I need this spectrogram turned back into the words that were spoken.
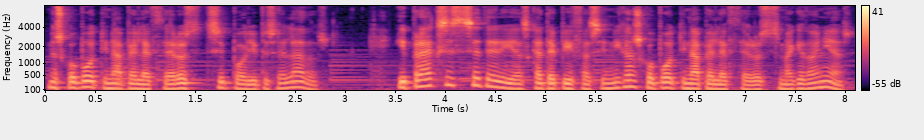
με σκοπό την απελευθέρωση της υπόλοιπης Ελλάδος. Οι πράξεις της εταιρείας κατ' επίφαση είχαν σκοπό την απελευθέρωση της Μακεδονίας.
